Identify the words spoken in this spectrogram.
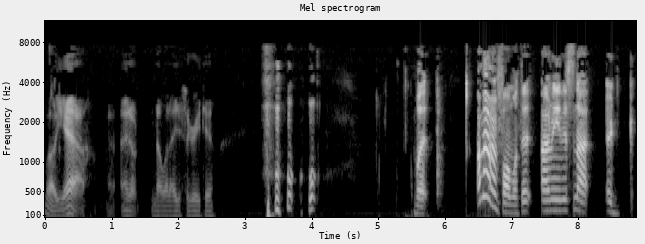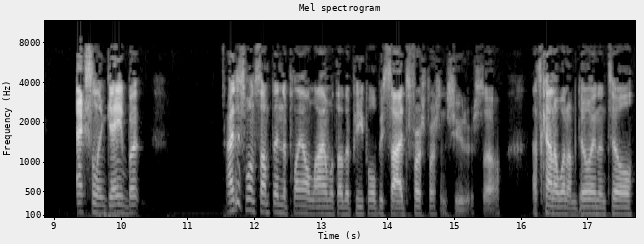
Well, yeah. I don't know what I disagree to. but I'm having fun with it. I mean, it's not an excellent game, but I just want something to play online with other people besides first person shooters. So that's kind of what I'm doing until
